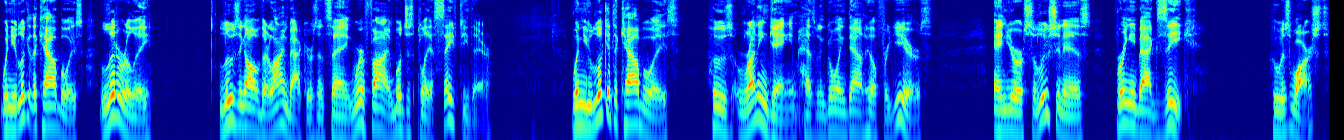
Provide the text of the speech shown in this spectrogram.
when you look at the Cowboys literally losing all of their linebackers and saying, we're fine, we'll just play a safety there. When you look at the Cowboys, whose running game has been going downhill for years, and your solution is bringing back Zeke, who is washed,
